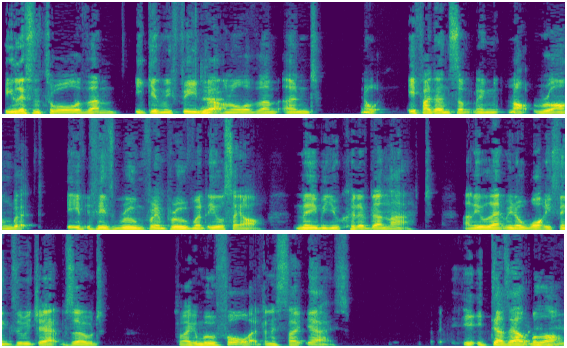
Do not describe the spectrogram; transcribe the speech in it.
he listens to all of them. He gives me feedback yeah. on all of them, and you know if I done something not wrong, but if, if there's room for improvement, he'll say, "Oh, maybe you could have done that," and he'll let me know what he thinks of each episode, so I can move forward. And it's like, yeah, it's, it, it does help a lot.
